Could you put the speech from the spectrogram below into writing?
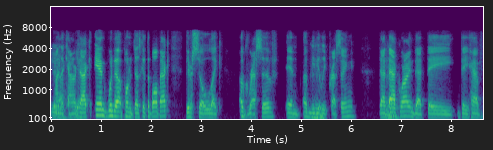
yeah, on the yeah. counterattack. And when the opponent does get the ball back, they're so like aggressive and immediately pressing that Mhm. back line that they they have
